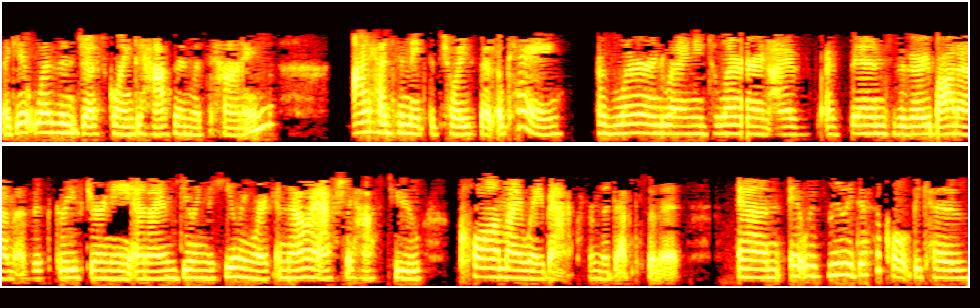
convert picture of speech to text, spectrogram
Like it wasn't just going to happen with time. I had to make the choice that, okay, I've learned what I need to learn. I've, I've been to the very bottom of this grief journey and I'm doing the healing work. And now I actually have to claw my way back from the depths of it. And it was really difficult because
